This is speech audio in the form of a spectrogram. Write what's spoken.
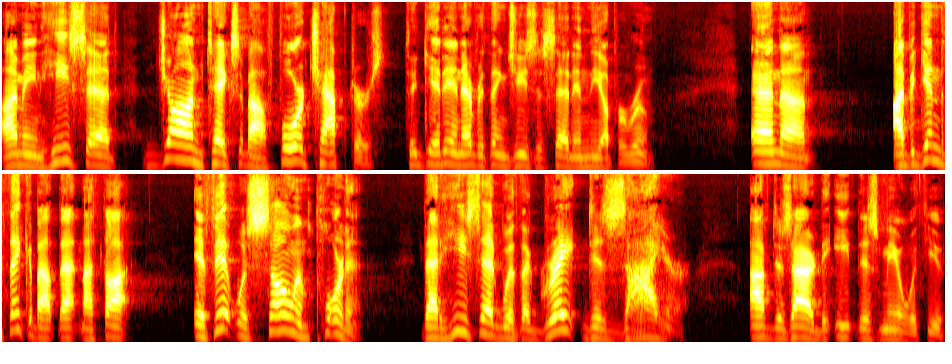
I mean, he said, John takes about four chapters to get in everything Jesus said in the upper room. And uh, I began to think about that, and I thought, if it was so important that he said, with a great desire, I've desired to eat this meal with you.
